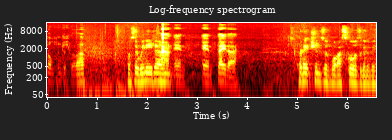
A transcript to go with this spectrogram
Thompson just for that. Also, we need um, Hang on, Ian, Ian, stay there. predictions of what our scores are going to be.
